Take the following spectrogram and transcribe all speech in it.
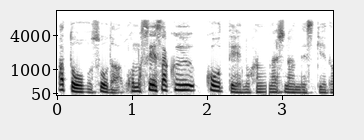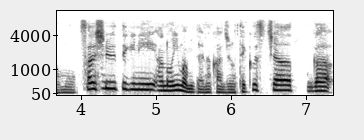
あと、そうだ、この制作工程の話なんですけれども、最終的にあの今みたいな感じのテクスチャーが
